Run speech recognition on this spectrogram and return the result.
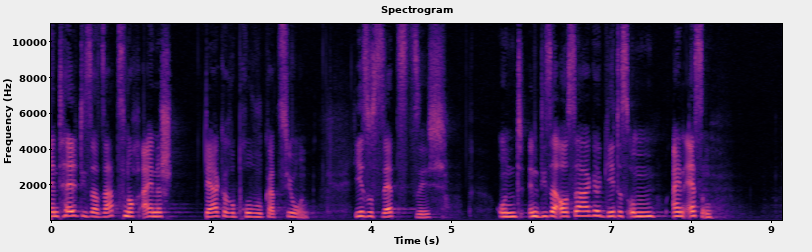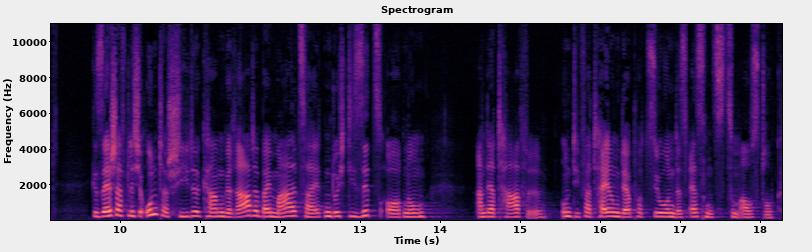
enthält dieser Satz noch eine stärkere Provokation. Jesus setzt sich und in dieser Aussage geht es um ein Essen. Gesellschaftliche Unterschiede kamen gerade bei Mahlzeiten durch die Sitzordnung an der Tafel und die Verteilung der Portionen des Essens zum Ausdruck.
